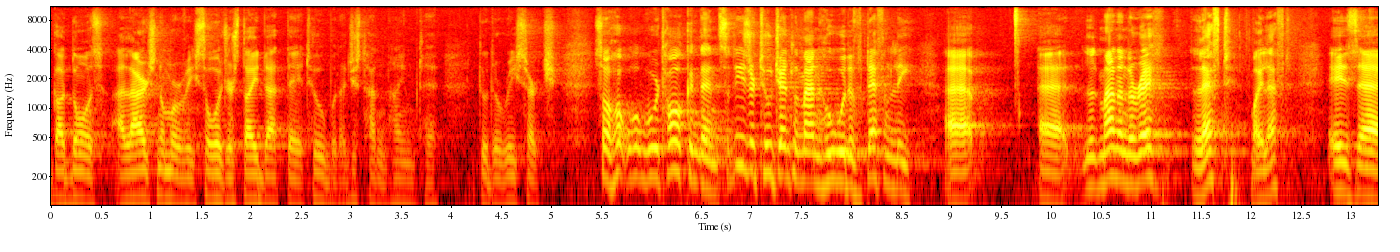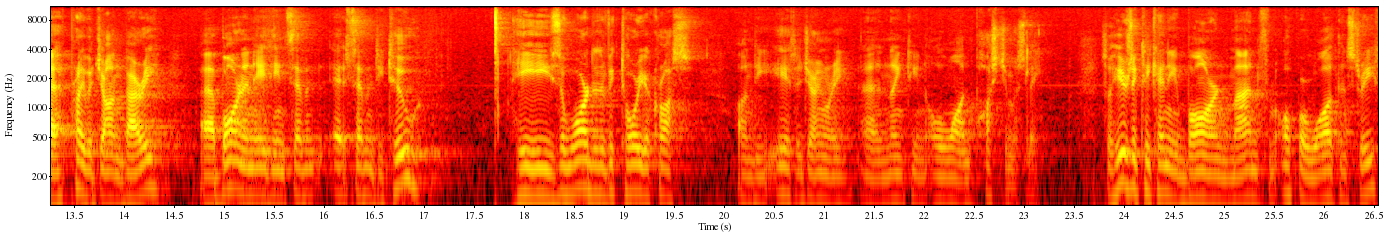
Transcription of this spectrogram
God knows, a large number of his soldiers died that day too, but I just hadn't time to do the research. So what we're talking then, so these are two gentlemen who would have definitely, uh, uh, the man on the right, left, my left, is uh, Private John Barry, uh, born in 1872. Uh, He's awarded the Victoria Cross on the 8th of January 1901 posthumously. So here's a Kilkenny born man from Upper Walkin Street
